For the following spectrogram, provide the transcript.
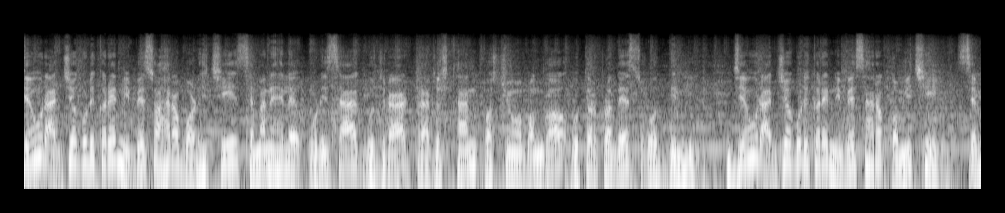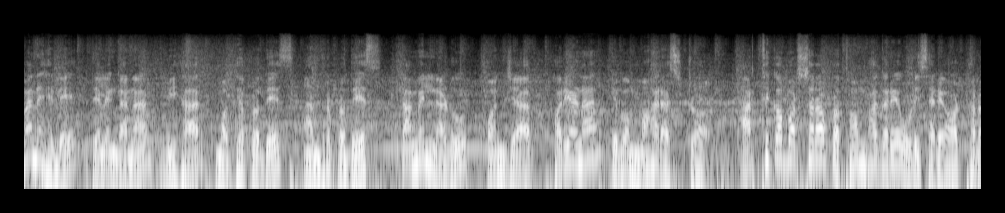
ଯେଉଁ ରାଜ୍ୟଗୁଡ଼ିକରେ ନିବେଶ ହାର ବଢ଼ିଛି ସେମାନେ ହେଲେ ଓଡ଼ିଶା ଗୁଜରାଟ ରାଜସ୍ଥାନ ପଶ୍ଚିମବଙ୍ଗ ଉତ୍ତରପ୍ରଦେଶ ଓ ଦିଲ୍ଲୀ। ଯେଉଁ ରାଜ୍ୟଗୁଡ଼ିକରେ ନିବେଶ ହାର କମିଛି ସେମାନେ ହେଲେ ତେଲେଙ୍ଗାନା ବିହାର ମଧ୍ୟପ୍ରଦେଶ ଆନ୍ଧ୍ରପ୍ରଦେଶ ତାମିଲନାଡୁ ପଞ୍ଜାବ ହରିୟାଣା ଏବଂ ମହାରାଷ୍ଟ୍ର। ଆର୍ଥିକ ବର୍ଷର ପ୍ରଥମ ଭାଗରେ ଓଡ଼ିଶାରେ ଅଠର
